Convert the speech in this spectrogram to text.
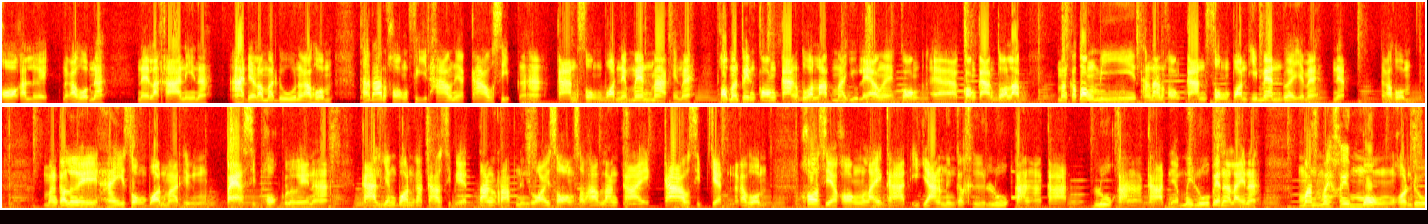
พอๆกันเลยนะครับผมนะในราคานี้นะ อะเดี๋ยวเรามาดูนะครับผมทางด้านของฝีเท้าเนี่ย90นะฮะการส่งบอลเนี่ยแม่นมากเห็นไหมเพราะมันเป็นกองกลางตัวรับมาอยู่แล้วไงกองเอ่อกองกลางตัวรับมันก็ต้องมีทางด้านของการส่งบอลที่แม่นด้วยใช่ไหมเนี่ยนะครับผมมันก็เลยให้ส่งบอลมาถึง 86 เลยนะฮะ การเลี้ยงบอลก็ 91 ตั้งรับ 102 สภาพร่างกาย 97 นะครับผม ข้อเสียของไลกาดอีกอย่างหนึ่งก็คือลูกกลางอากาศ ลูกกลางอากาศเนี่ยไม่รู้เป็นอะไรนะ มันไม่ค่อยหม่งคนดู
